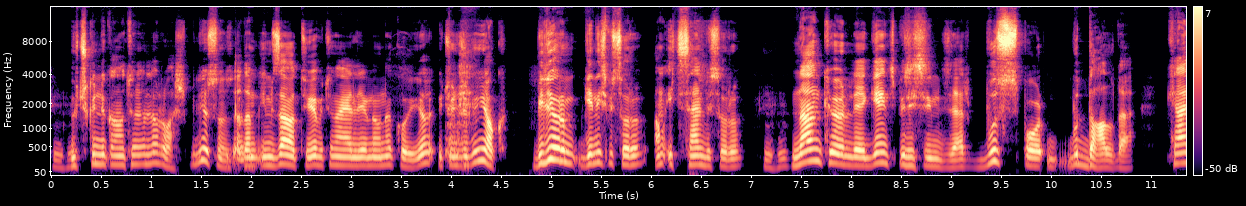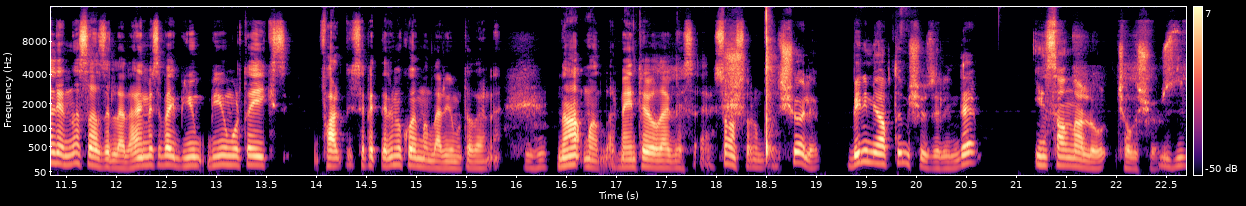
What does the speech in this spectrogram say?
Hı hı. üç günlük antrenörler var. Biliyorsunuz Tabii adam imza atıyor, bütün hayallerini ona koyuyor. Üçüncü gün yok. Biliyorum geniş bir soru ama içsel bir soru. Hı hı. Nankörlüğe genç girişimciler bu spor, bu dalda kendilerini nasıl hazırlarlar? Hani mesela bir, bir yumurtayı iki farklı sepetlere mi koymalılar yumurtalarını? Hı hı. Ne yapmalılar? Mental olarak vesaire. Son sorum bu. Şöyle, benim yaptığım iş özelinde insanlarla çalışıyoruz. Hı hı.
